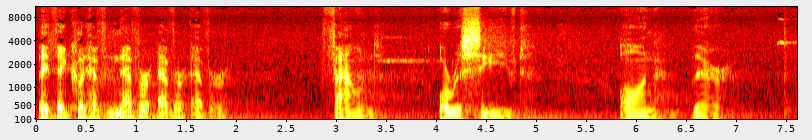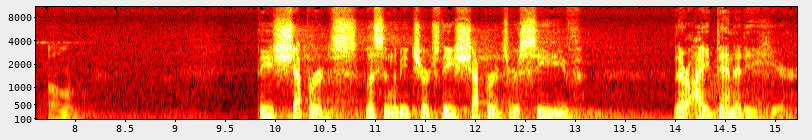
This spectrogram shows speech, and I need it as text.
that they could have never, ever, ever found or received on their own. These shepherds, listen to me, church, these shepherds receive their identity here.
